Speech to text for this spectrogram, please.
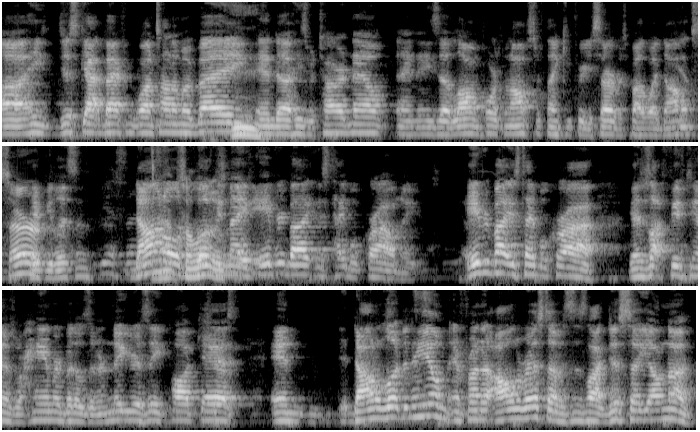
Uh, he just got back from Guantanamo Bay and uh, he's retired now and he's a law enforcement officer. Thank you for your service, by the way, Donald. Yes, sir. If you listen, Yes, sir. Donald Absolutely. fucking made everybody at this table cry on New Year's. Everybody at this table cry. There's like 15 of us were hammered, but it was in a New Year's Eve podcast. And Donald looked at him in front of all the rest of us. It's like, just so y'all know,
